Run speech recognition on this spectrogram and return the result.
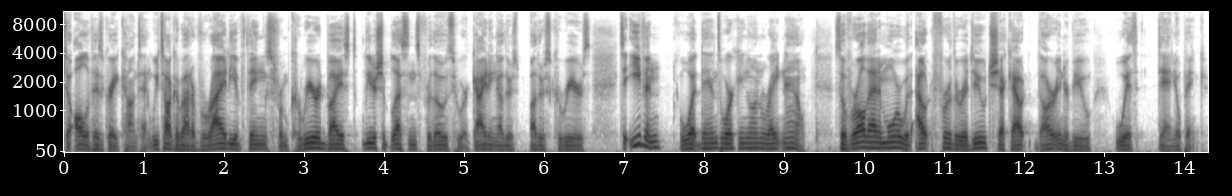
to all of his great content. We talk about a variety of things, from career advice, leadership lessons for those who are guiding others others' careers, to even what Dan's working on right now. So, for all that and more, without further ado, check out our interview with Daniel Pink.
